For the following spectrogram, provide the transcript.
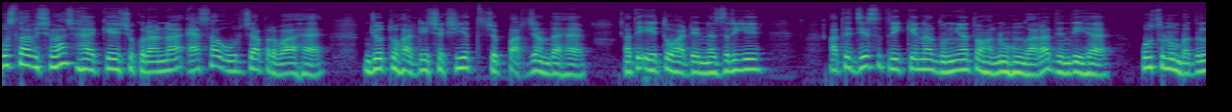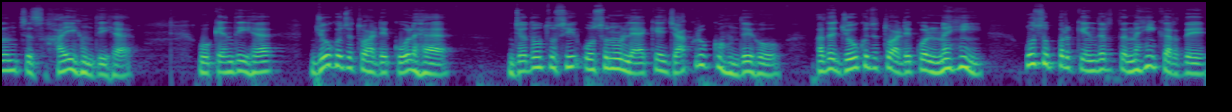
ਉਸ ਦਾ ਵਿਸ਼ਵਾਸ ਹੈ ਕਿ ਸ਼ੁਕਰਾਨਾ ਐਸਾ ਊਰਜਾ ਪ੍ਰਵਾਹ ਹੈ ਜੋ ਤੁਹਾਡੀ ਸ਼ਖਸੀਅਤ 'ਚ ਭਰ ਜਾਂਦਾ ਹੈ ਅਤੇ ਇਹ ਤੁਹਾਡੇ ਨਜ਼ਰੀਏ ਅਤੇ ਜਿਸ ਤਰੀਕੇ ਨਾਲ ਦੁਨੀਆ ਤੁਹਾਨੂੰ ਹੁੰਗਾਰਾ ਦਿੰਦੀ ਹੈ ਉਸ ਨੂੰ ਬਦਲਣ 'ਚ ਸਹਾਈ ਹੁੰਦੀ ਹੈ। ਉਹ ਕਹਿੰਦੀ ਹੈ, ਜੋ ਕੁਝ ਤੁਹਾਡੇ ਕੋਲ ਹੈ ਜਦੋਂ ਤੁਸੀਂ ਉਸ ਨੂੰ ਲੈ ਕੇ ਜਾਗਰੂਕ ਹੁੰਦੇ ਹੋ ਅਤੇ ਜੋ ਕੁਝ ਤੁਹਾਡੇ ਕੋਲ ਨਹੀਂ, ਉਸ ਉੱਪਰ ਕੇਂਦਰਿਤ ਨਹੀਂ ਕਰਦੇ,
